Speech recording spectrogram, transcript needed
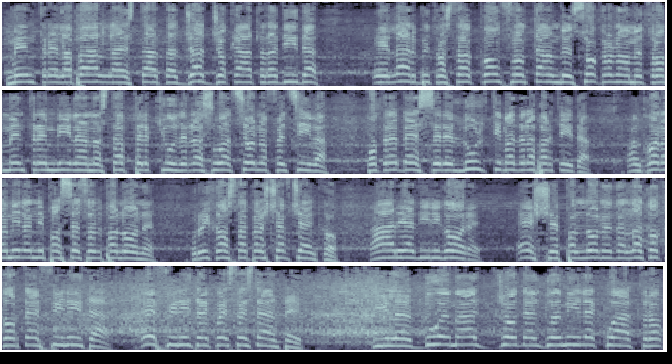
mentre la palla è stata già giocata da Dida e l'arbitro sta confrontando il suo cronometro mentre Milan sta per chiudere la sua azione offensiva. Potrebbe essere l'ultima della partita. Ancora Milan in possesso del pallone. Ricosta per Shevchenko. Area di rigore. Esce pallone dal lato corto. È finita. È finita in questo istante. Il 2 maggio del 2004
